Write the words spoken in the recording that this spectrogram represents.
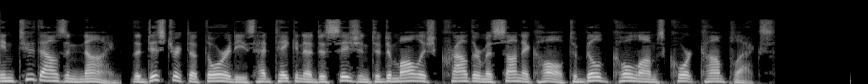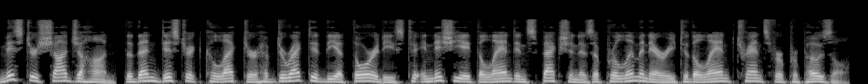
In 2009, the district authorities had taken a decision to demolish Crowther Masonic Hall to build Kollam's court complex. Mr. Shahjahan, the then district collector have directed the authorities to initiate the land inspection as a preliminary to the land transfer proposal.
